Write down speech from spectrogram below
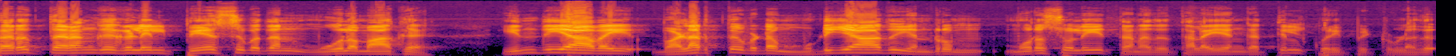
கருத்தரங்குகளில் பேசுவதன் மூலமாக இந்தியாவை வளர்த்துவிட முடியாது என்றும் முரசொலி தனது தலையங்கத்தில் குறிப்பிட்டுள்ளது.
